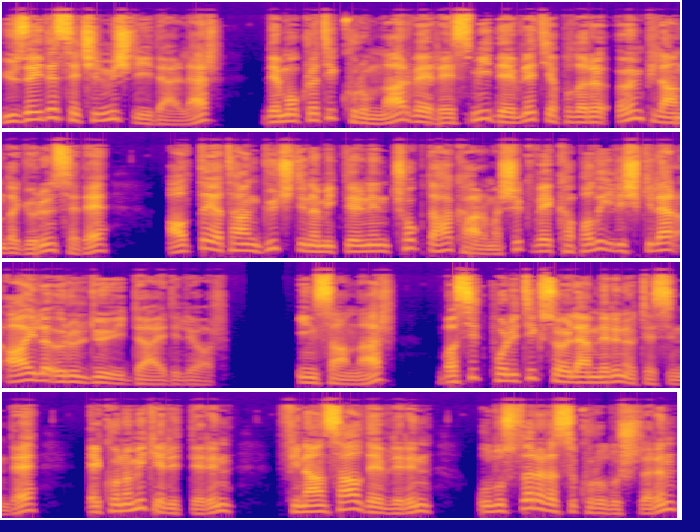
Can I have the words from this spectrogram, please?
Yüzeyde seçilmiş liderler, demokratik kurumlar ve resmi devlet yapıları ön planda görünse de, altta yatan güç dinamiklerinin çok daha karmaşık ve kapalı ilişkiler ağıyla örüldüğü iddia ediliyor. İnsanlar, basit politik söylemlerin ötesinde, ekonomik elitlerin, finansal devlerin, uluslararası kuruluşların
